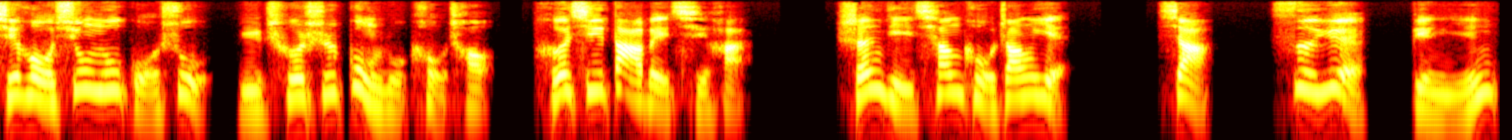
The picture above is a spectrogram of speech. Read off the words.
其后匈奴果树与车师共入寇超，河西大被其害。神抵羌寇张掖。夏四月丙寅，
